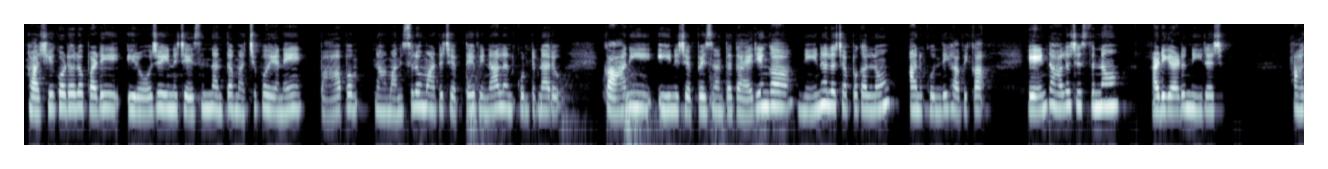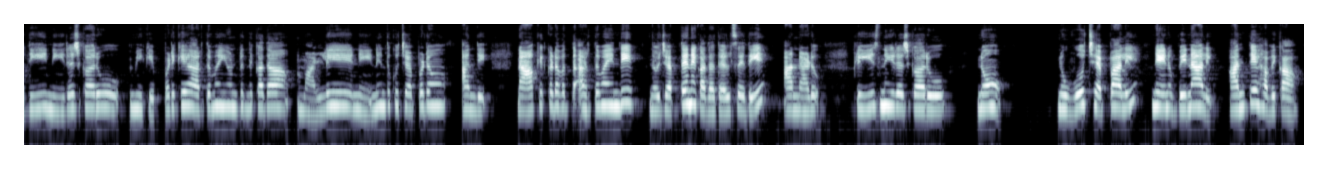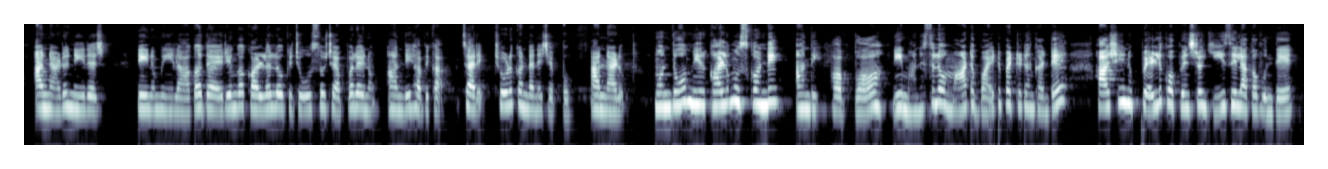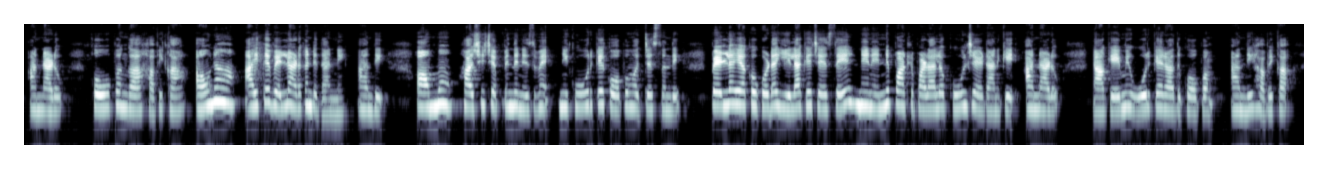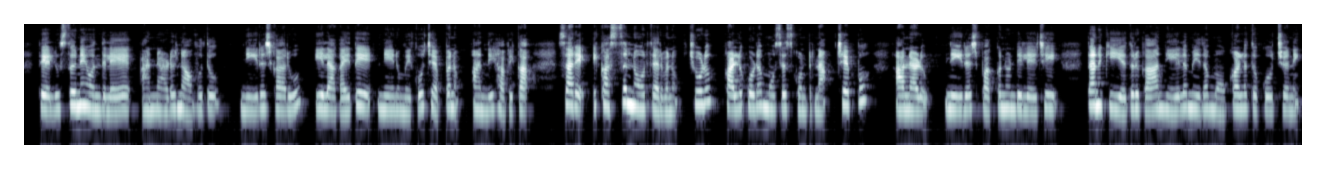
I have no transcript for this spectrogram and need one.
హషి గొడవలో పడి ఈరోజు ఈయన చేసిందంతా మర్చిపోయానే. పాపం నా మనసులో మాట చెప్తే వినాలనుకుంటున్నారు. కానీ ఈయన చెప్పేసినంత ధైర్యంగా నేనెలా చెప్పగలను? అనుకుంది హవిక. ఏంటి ఆలోచిస్తున్నావు? అడిగాడు నీరజ్. అది నీరజ్ గారు మీకు ఇప్పటికే అర్థమై ఉంటుంది కదా మళ్ళీ నేనెందుకు చెప్పడం? అంది. నాకెక్కడ వద్ద- అర్థమైంది? నువ్వు చెప్తేనే కదా తెలిసేది అన్నాడు. ప్లీజ్ నీరజ్ గారు. నో. నువ్వు చెప్పాలి నేను వినాలి. అంతే హవిక అన్నాడు నీరజ్. నేను మీలాగా ధైర్యంగా కళ్ళల్లోకి చూస్తూ చెప్పలేను అంది హవిక. సరే చూడకుండానే చెప్పు అన్నాడు. ముందు మీరు కళ్ళు మూసుకోండి అంది. అబ్బా నీ మనసులో మాట బయట పెట్టడం కంటే హషీను పెళ్ళి కొప్పించడం ఈజీలాగా ఉందే అన్నాడు. కోపంగా హవిక అవునా? అయితే వెళ్ళి అడగండి దాన్ని అంది. అమ్మో హషి చెప్పింది నిజమే. నీకు ఊరికే కోపం వచ్చేస్తుంది. పెళ్ళయ్యాక కూడా ఇలాగే చేస్తే నేను ఎన్ని పాటలు పడాలో కూల్ చేయడానికి అన్నాడు. నాకేమీ ఊరికే రాదు కోపం అంది హవిక. తెలుస్తూనే ఉందిలే అన్నాడు నవ్వుతూ. నీరజ్ గారు ఇలాగైతే నేను మీకు చెప్పను అంది హవిక. సరే ఇక అస్సలు నోరు తెరవను. చూడు కళ్ళు కూడా మూసేసుకుంటున్నా. చెప్పు అన్నాడు నీరజ్ పక్క నుండి లేచి తనకి ఎదురుగా నేల మీద మోకాళ్ళతో కూర్చొని.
